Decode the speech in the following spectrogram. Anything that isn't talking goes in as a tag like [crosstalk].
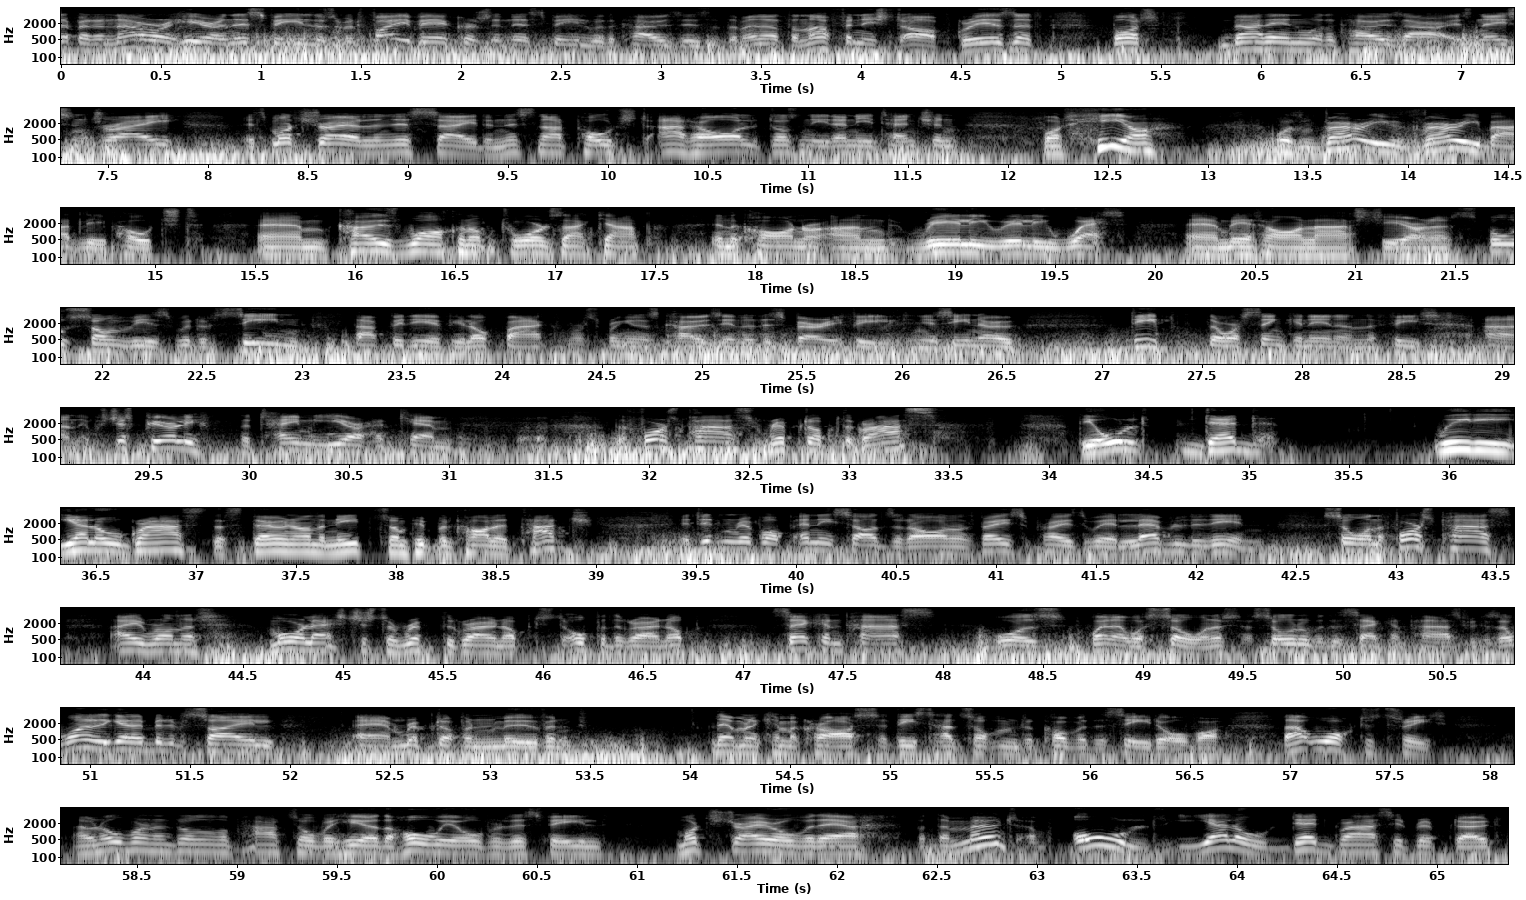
Spending about an hour here in this field. There's about five acres in this field where the cows is at the minute. They're not finished off grazing it, but that end where the cows are is nice and dry. It's much drier than this side and it's not poached at all. It doesn't need any attention. But here was very, very badly poached. Um, cows walking up towards that gap in the corner and really, really wet um, late on last year. And I suppose some of you would have seen that video if you look back for bringing his cows into this very field and you see how deep they were sinking in on the feet and it was just purely the time of year had come. The first pass ripped up the grass. The old dead weedy yellow grass that's down underneath some people call it thatch. It didn't rip up any sods at all I was very surprised the way it leveled it in. So on the first pass I run it more or less just to rip the ground up just to open the ground up. Second pass was when I was sowing it. I sowed it with the second pass because I wanted to get a bit of soil um, ripped up and moving. Then when I came across at least I had something to cover the seed over. That worked a treat I went over and done the parts over here the whole way over this field. Much drier over there but the amount of old yellow dead grass it ripped out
